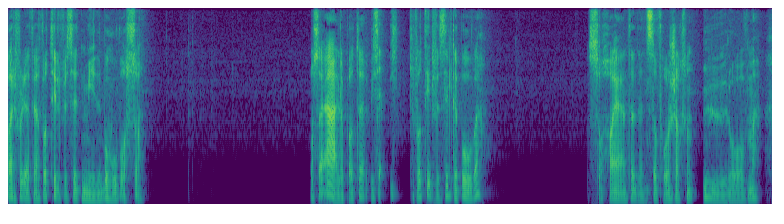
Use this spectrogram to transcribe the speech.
bare fordi jeg har fått tilfredsstilt mine behov også. Og så er jeg ærlig på at hvis jeg ikke får tilfredsstilt det behovet, så har jeg en tendens til å få en slags sånn uro over meg.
